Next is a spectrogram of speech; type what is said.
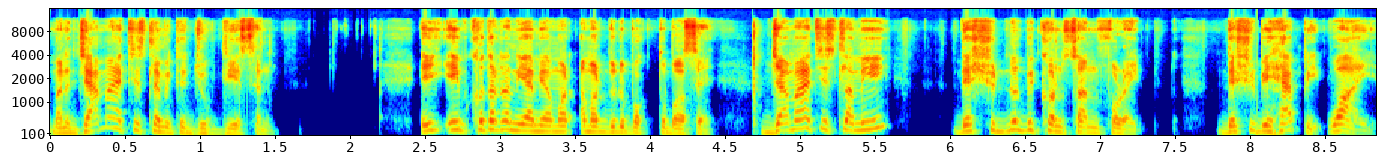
মানে জামায়াত ইসলামীতে যোগ দিয়েছেন। এই এই কথাটা নিয়ে আমি আমার আমার দুটো বক্তব্য আছে। Jamaat Islami they should not be concern for it they should be happy why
